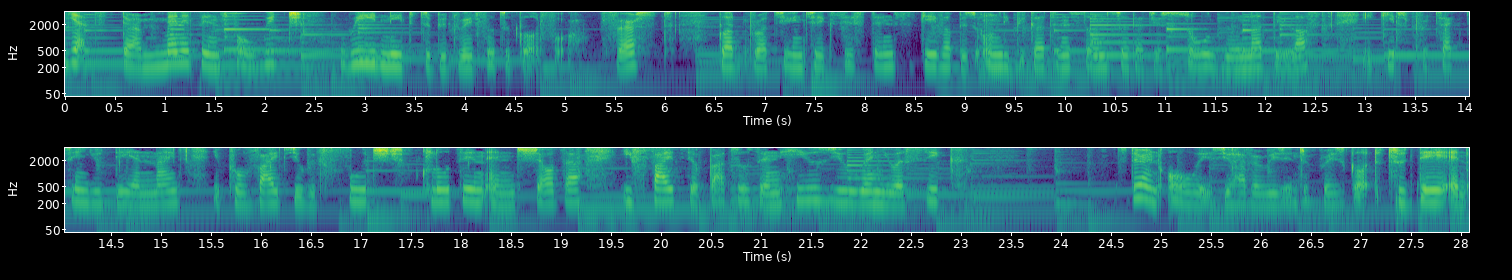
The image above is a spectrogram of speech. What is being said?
Yet, there are many things for which we need to be grateful to God for. First, God brought you into existence, gave up His only begotten Son so that your soul will not be lost. He keeps protecting you day and night. He provides you with food, clothing, and shelter. He fights your battles and heals you when you are sick. Today and always, you have a reason to praise God. Today and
